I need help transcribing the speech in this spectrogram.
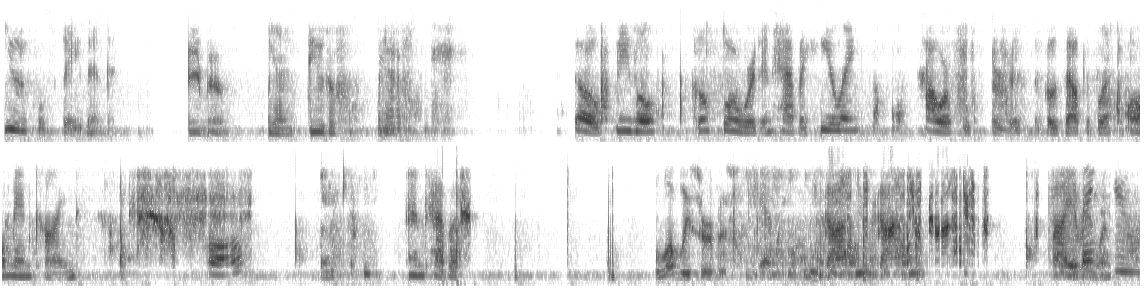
Beautiful statement. Amen. Yes, beautiful. Beautiful. So we will go forward and have a healing, powerful service that goes out to bless all mankind. All. And have a Lovely service. yes. God, God, God. Bye, everyone. Thank you.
